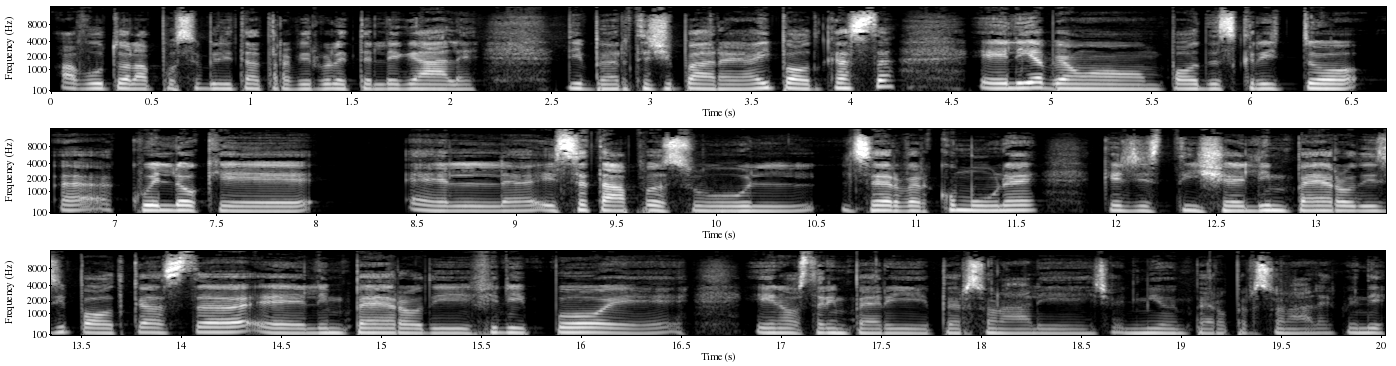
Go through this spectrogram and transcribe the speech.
avuto la possibilità, tra virgolette, legale di partecipare ai podcast e lì abbiamo un po' descritto eh, quello che il, il, setup sul server comune che gestisce l'impero di Easy Podcast e l'impero di Filippo e, e, i nostri imperi personali, cioè il mio impero personale. Quindi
